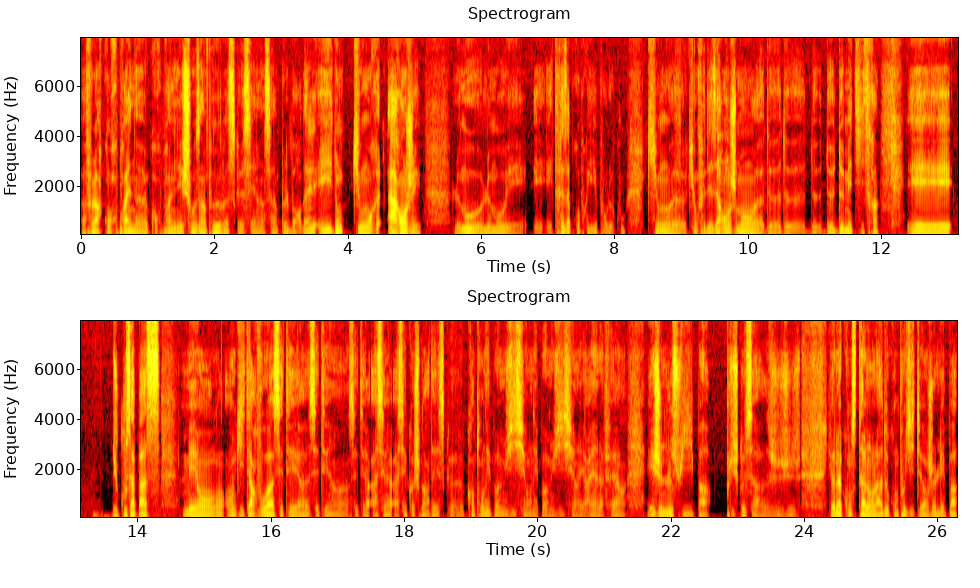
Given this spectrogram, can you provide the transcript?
va falloir qu'on reprenne, reprenne les choses un peu parce que c'est un, peu le bordel. Et donc qui ont arrangé. Le mot, le mot est, très approprié pour le coup, qui ont, fait des arrangements de- de mes titres. Et du coup, ça passe. Mais en, en guitare-voix, c'était euh, c'était assez, assez cauchemardesque. Quand on n'est pas musicien, on n'est pas musicien, il n'y a rien à faire. Et je ne le suis pas plus que ça. Je- je- Il y en a qui ont ce talent-là de compositeur, je ne l'ai pas.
